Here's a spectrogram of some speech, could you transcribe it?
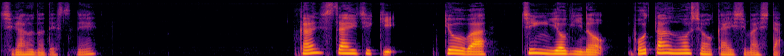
違うのですね。監視祭時期今日は陳余儀のボタンを紹介しました。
